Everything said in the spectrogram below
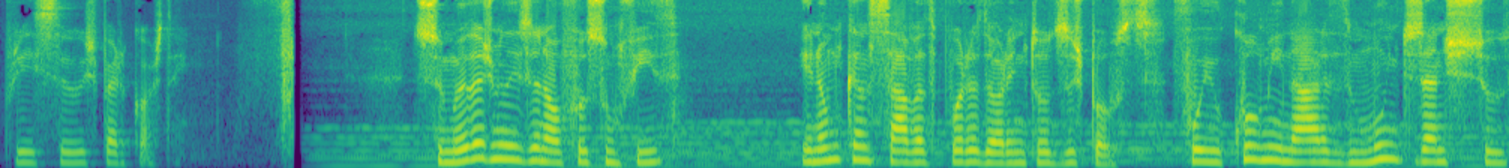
Por isso, espero que gostem. Se o meu 2019 fosse um feed, eu não me cansava de pôr a Dora em todos os posts. Foi o culminar de muitos anos de estudo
